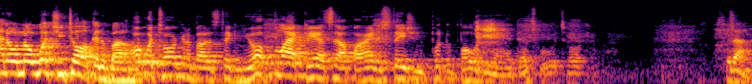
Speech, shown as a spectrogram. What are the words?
I don't know what you're talking about. What we're talking about is taking your black ass out behind the station and putting a bullet in your head. That's what we're talking about. Sit down.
